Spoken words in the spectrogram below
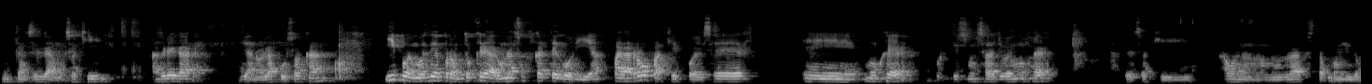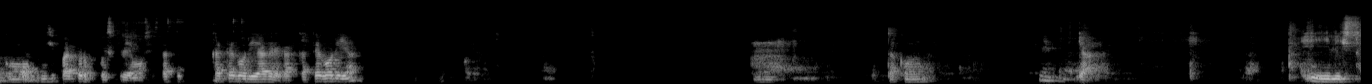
Entonces le damos aquí agregar ya no la puso acá, y podemos de pronto crear una subcategoría para ropa, que puede ser eh, mujer, porque es un ensayo de mujer, entonces aquí, ah bueno, no nos la está poniendo como principal, pero pues creemos esta categoría, agregar categoría, está ya, y listo,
